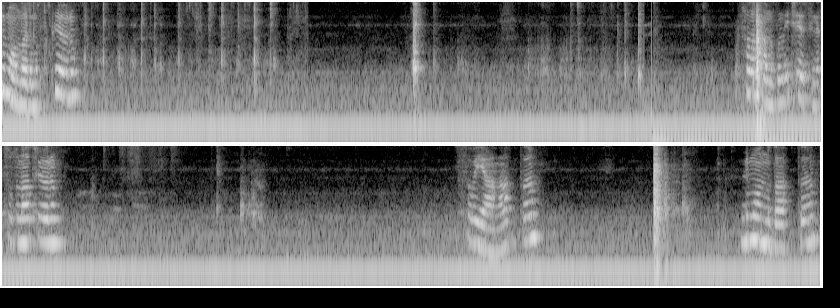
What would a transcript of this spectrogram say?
Limonlarımı sıkıyorum. Salatamızın içerisine tuzunu atıyorum. Sıvı yağını attım. Limonlu da attım.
